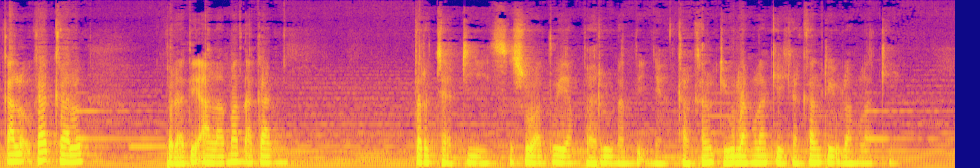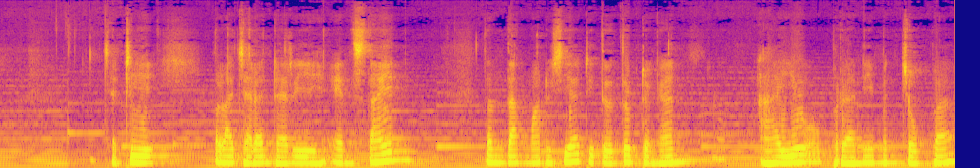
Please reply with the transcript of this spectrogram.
Kalau gagal berarti alamat akan terjadi sesuatu yang baru nantinya. Gagal diulang lagi, gagal diulang lagi. Jadi pelajaran dari Einstein tentang manusia ditutup dengan ayo berani mencoba,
